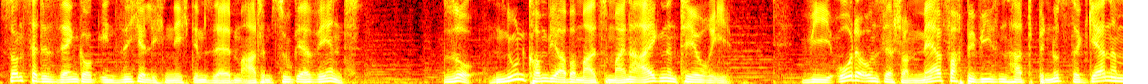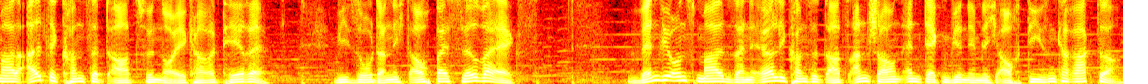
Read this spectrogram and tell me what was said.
sonst hätte Zengok ihn sicherlich nicht im selben Atemzug erwähnt. So, nun kommen wir aber mal zu meiner eigenen Theorie. Wie Oda uns ja schon mehrfach bewiesen hat, benutzt er gerne mal alte Concept Arts für neue Charaktere. Wieso dann nicht auch bei Silver Axe? Wenn wir uns mal seine Early Concept Arts anschauen, entdecken wir nämlich auch diesen Charakter.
